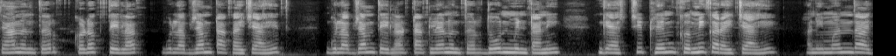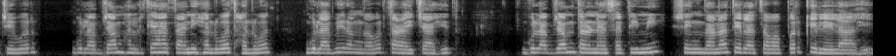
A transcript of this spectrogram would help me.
त्यानंतर कडक तेलात गुलाबजाम टाकायचे आहेत. गुलाबजाम तेलात टाकल्यानंतर दोन मिनिटांनी गॅसची फ्लेम कमी करायची आहे आणि मंद आचेवर गुलाबजाम हलक्या हाताने हलवत हलवत गुलाबी रंगावर तळायचे आहेत. गुलाबजाम तळण्यासाठी मी शेंगदाणा तेलाचा वापर केलेला आहे.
